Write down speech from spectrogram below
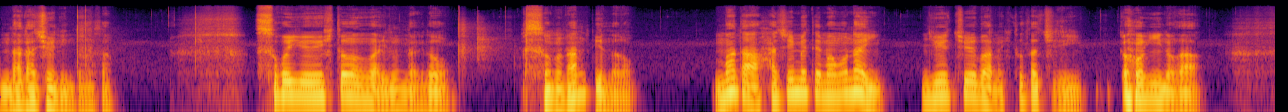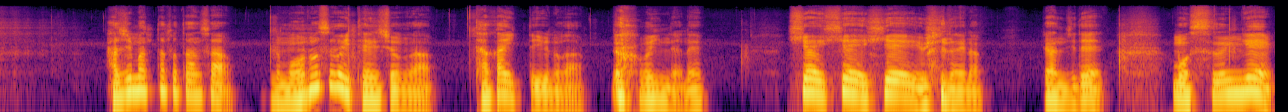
70人とかさ、そういう人がいるんだけど、その、なんて言うんだろう。まだ始めて間もない YouTuber の人たちに多いのが、始まった途端さ、ものすごいテンションが高いっていうのが多いんだよね。ヒェイヒェイヒェイみたいな感じで、もうすんげえ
